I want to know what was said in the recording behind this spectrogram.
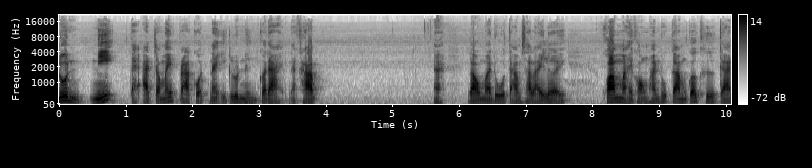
รุ่นนี้ แต่อาจจะไม่ปรากฏในอีกรุ่นหนึ่งก็ได้นะครับอะเรามาดูตามสไลด์เลย ความหมายของพันธุกรรมก็คือการ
